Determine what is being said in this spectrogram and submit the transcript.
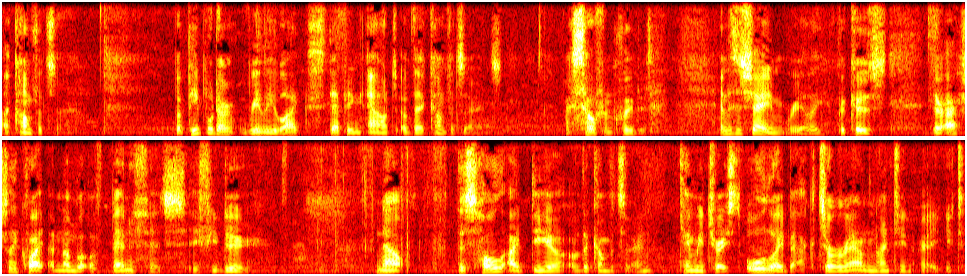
a comfort zone. But people don't really like stepping out of their comfort zones, myself included. And it's a shame, really, because there are actually quite a number of benefits if you do. Now, this whole idea of the comfort zone can be traced all the way back to around 1908,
